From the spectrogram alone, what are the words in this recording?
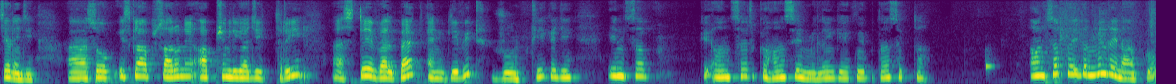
चलें जी। आ, सो इसका आप सारों ने ऑप्शन लिया जी three stay well back and give it room ठीक है जी। इन सब के आंसर कहाँ से मिलेंगे? कोई बता सकता? आंसर तो इधर मिल रहे ना आपको।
